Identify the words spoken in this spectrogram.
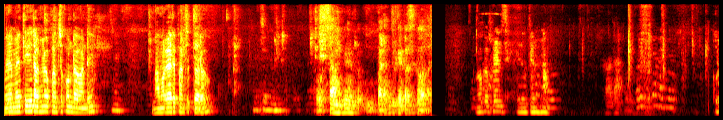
మేమైతే ఈ రకంగా పంచుకుంటామండి. మా అమ్మగారి పంచుతారు. ఓకే ఫ్రెండ్స్ ఇది తింటున్నాం. కూర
